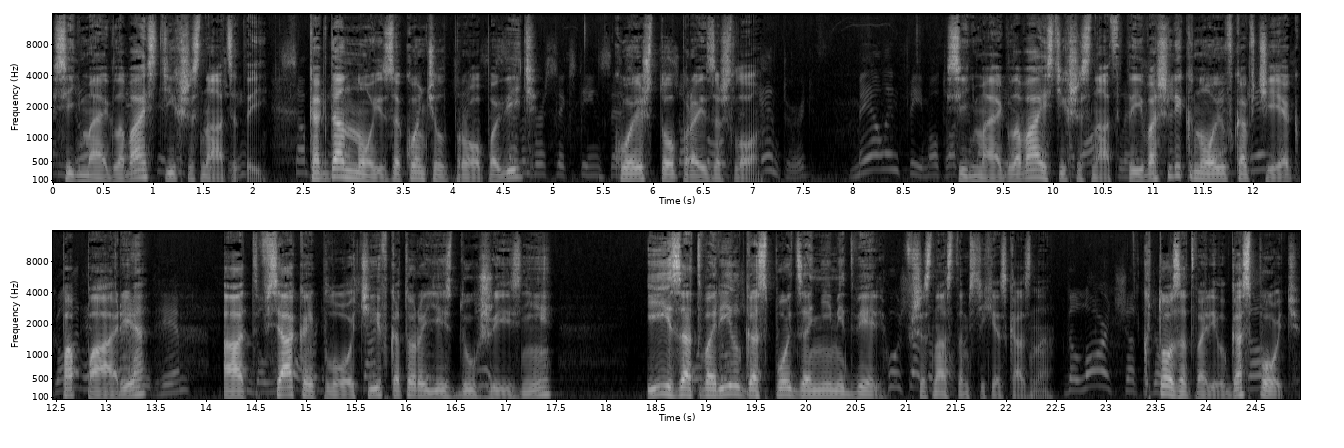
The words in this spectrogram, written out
7 глава, стих 16. Когда Ной закончил проповедь, кое-что произошло. 7 глава и стих 16. «И вошли к Ною в ковчег по паре от всякой плоти, в которой есть дух жизни, «И затворил Господь за ними дверь». В 16 стихе сказано. Кто затворил? Господь.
